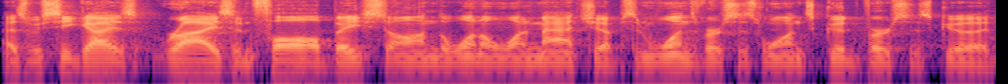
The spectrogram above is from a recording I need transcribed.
as we see guys rise and fall based on the one-on-one matchups and ones versus ones, good versus good.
